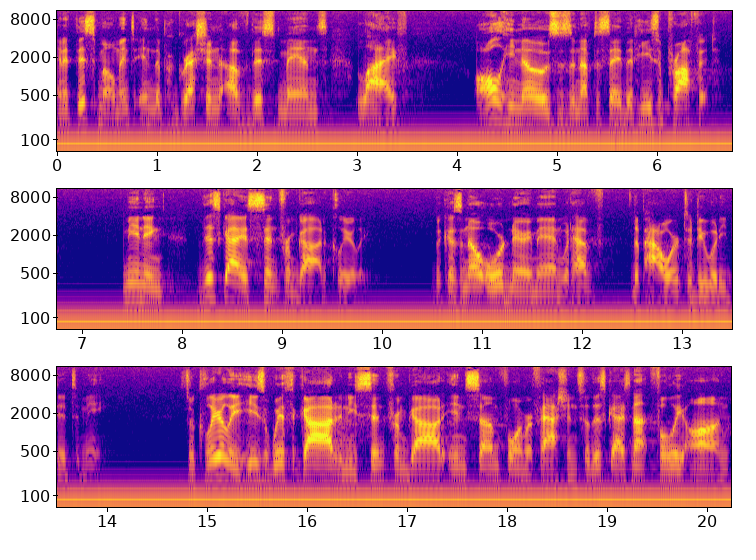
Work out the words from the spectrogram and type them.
And at this moment, in the progression of this man's life, all he knows is enough to say that he's a prophet, meaning this guy is sent from God, clearly, because no ordinary man would have the power to do what he did to me. So clearly, he's with God and he's sent from God in some form or fashion. So this guy's not fully on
